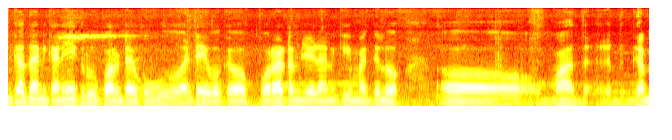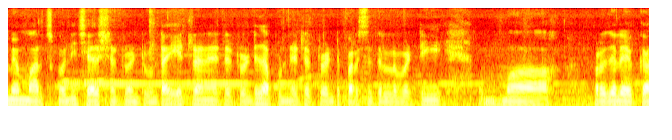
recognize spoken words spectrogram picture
ఇంకా దానికి అనేక రూపాలు ఉంటాయి. ఒక అంటే ఒక పోరాటం చేయడానికి మధ్యలో మా గమ్యం మార్చుకొని చేసినటువంటి ఉంటాయి. ఎట్లా అనేటటువంటిది అప్పుడు ఉండేటటువంటి పరిస్థితులను బట్టి మా ప్రజల యొక్క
